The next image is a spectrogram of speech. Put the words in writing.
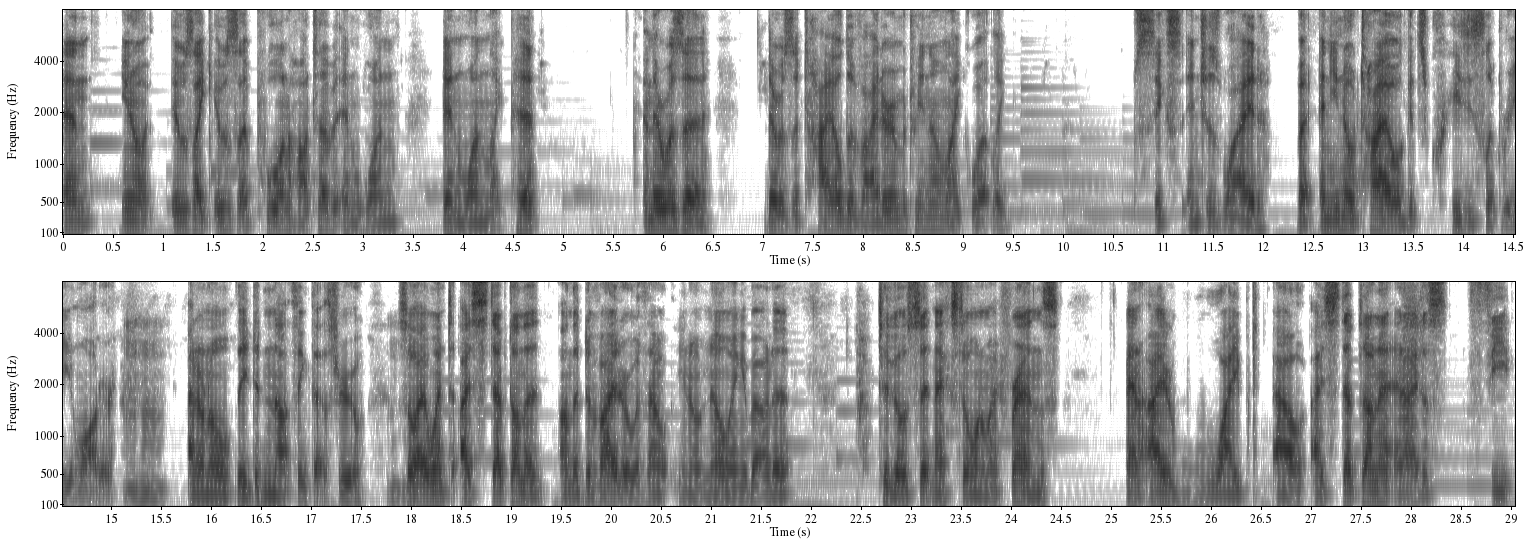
and you know it was like it was a pool and a hot tub in one in one like pit, and there was a there was a tile divider in between them, like what like six inches wide. But and you know tile gets crazy slippery in water. Mm-hmm. I don't know. They did not think that through. So I went. To, I stepped on the on the divider without you know knowing about it, to go sit next to one of my friends, and I wiped out. I stepped on it and I just feet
